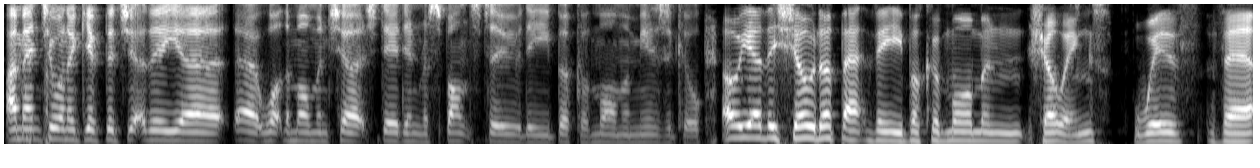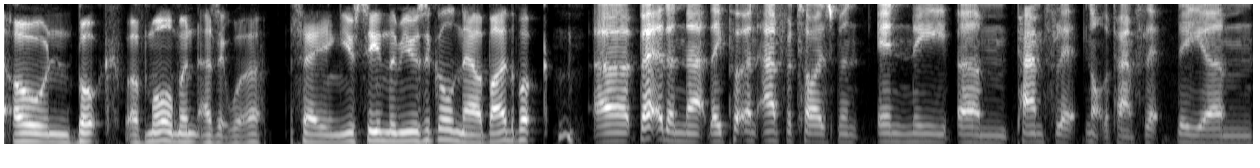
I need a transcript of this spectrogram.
I meant do you want to give the the uh, uh, what the Mormon church did in response to the Book of Mormon musical? oh yeah, they showed up at the Book of Mormon showings with their own Book of Mormon, as it were, saying, "You've seen the musical, now buy the book." Uh, better than that, they put an advertisement in the um, pamphlet, not the pamphlet, the um,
